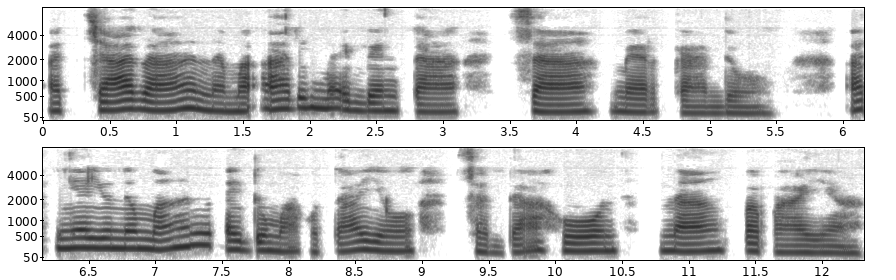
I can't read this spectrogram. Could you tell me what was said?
at tsara na maaring maibenta sa merkado. At ngayon naman ay dumako tayo sa dahon ng papaya.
